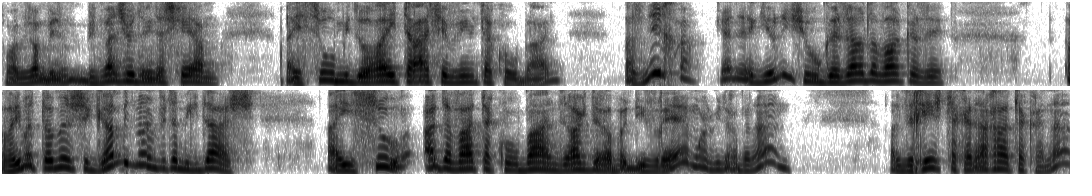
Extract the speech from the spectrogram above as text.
כלומר בזמן שבית המקדש קיים האיסור מדאורייתא עד שמביאים את הקורבן, אז ניחא, כן, הגיוני שהוא גזר דבר כזה. אבל אם אתה אומר שגם בזמן בית המקדש האיסור עד הבאת הקורבן זה רק דבריהם, רק דרבנן, אז לכי יש תקנה אחת תקנה?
